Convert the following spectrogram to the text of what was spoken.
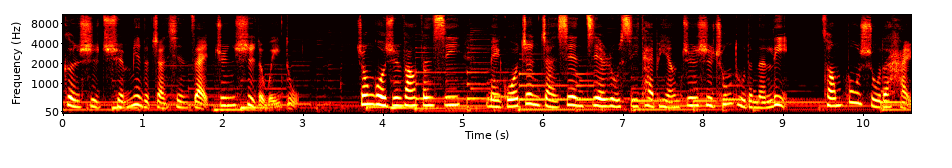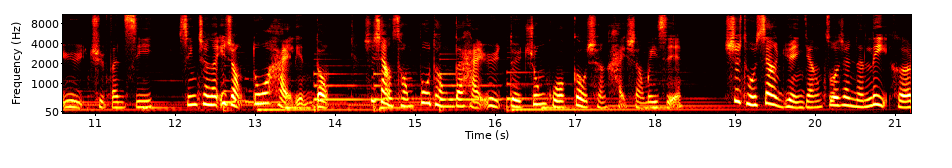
更是全面的展现在军事的维度。中国军方分析，美国正展现介入西太平洋军事冲突的能力，从部署的海域去分析，形成了一种多海联动，是想从不同的海域对中国构成海上威胁。试图向远洋作战能力和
